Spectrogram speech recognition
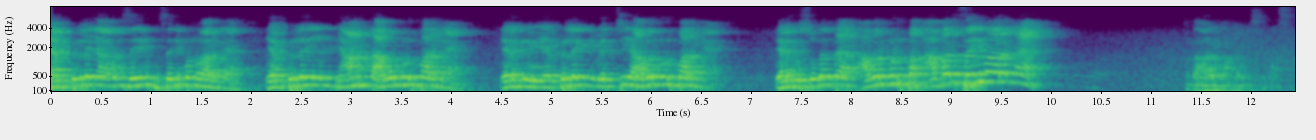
என் பிள்ளையை அவர் சரி சரி பண்ணுவாருங்க. என் பிள்ளைகளுக்கு ஞானத்தை அவர் கொடுப்பாருங்க. எனக்கு என் பிள்ளைக்கு வெற்றி அவர் கொடுப்பாருங்க. எனக்கு சுகத்தை அவர் கொடுப்பா அவர் செய்வாருங்க. அந்த ஆழமான விசுவாசம்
